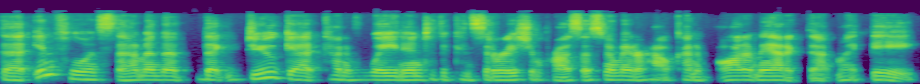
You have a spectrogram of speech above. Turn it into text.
that influence them and that that do get kind of weighed into the consideration process no matter how kind of automatic that might be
